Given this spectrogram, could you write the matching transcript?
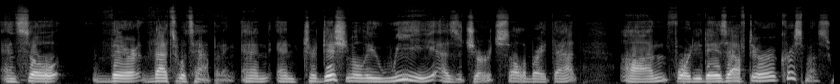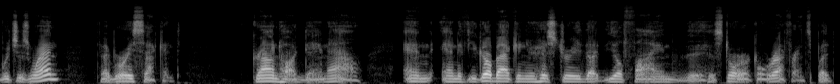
And so there, that's what's happening. And, and traditionally, we as a church celebrate that on 40 days after Christmas, which is when? February 2nd. Groundhog Day now. And, and if you go back in your history, that you'll find the historical reference. But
